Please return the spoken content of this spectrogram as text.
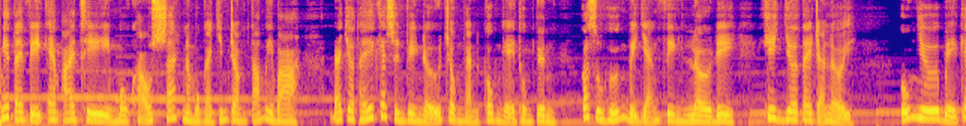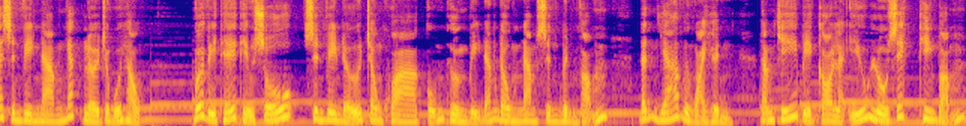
Ngay tại Viện MIT, một khảo sát năm 1983 đã cho thấy các sinh viên nữ trong ngành công nghệ thông tin có xu hướng bị giảng viên lờ đi khi giơ tay trả lời, cũng như bị các sinh viên nam ngắt lời trong buổi học. Với vị thế thiểu số, sinh viên nữ trong khoa cũng thường bị đám đông nam sinh bình phẩm, đánh giá về ngoại hình, thậm chí bị coi là yếu logic thiên bẩm.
